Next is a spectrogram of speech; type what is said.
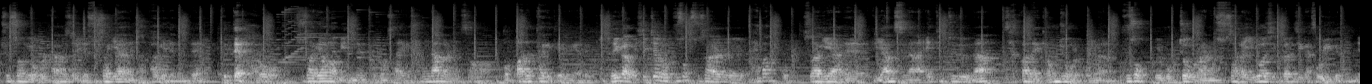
출석 요구를 하면서 이제 수사기관에 접하게 되는데 그때 바로 수사 경험 있는 변호사에게 상담을 해서 더 빠듯하게 대응해야 되고 저희가 실제로 구속 수사를 해봤고 수사기관의 뉘앙스나 에티튜드나 사건의 경중을 보면 구속을 목적으로 하는 수사가 이루어질 건지가 보이거든요.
